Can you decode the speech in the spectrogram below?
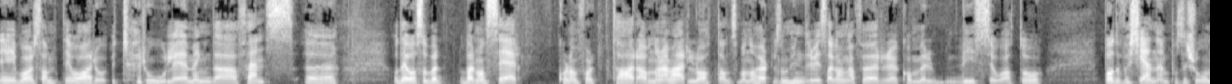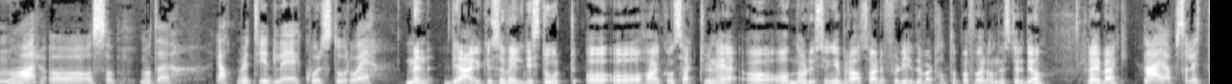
i vår samtid. Hun har jo utrolige mengder fans. Og det er jo også bare man ser hvordan folk tar av når de her låtene som man har hørt liksom hundrevis av ganger før, kommer, viser jo at hun både fortjener en posisjon hun har, og også på en måte, ja, blir tydelig hvor stor hun er. Men det er jo ikke så veldig stort å, å ha en konsertturné, og, og, når du synger bra, så er det fordi det var tatt opp på forhånd i studio? Playback? Nei, absolutt.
